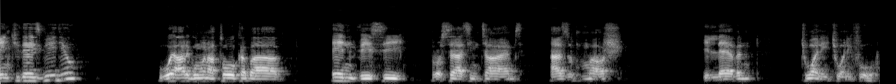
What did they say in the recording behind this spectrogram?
In today's video, we are going to talk about NVC processing times as of March 11, 2024.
